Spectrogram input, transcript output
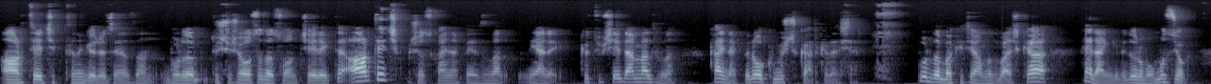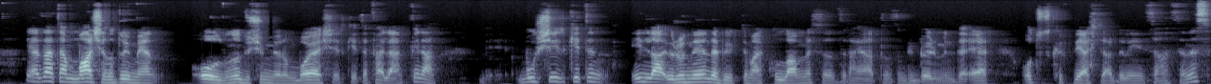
artıya çıktığını görüyoruz en azından. Burada düşüş olsa da son çeyrekte artıya çıkmış öz kaynaklar en azından. Yani kötü bir şey denmez buna. Kaynakları okumuştuk arkadaşlar. Burada bakacağımız başka herhangi bir durumumuz yok. Ya zaten Marshall'ı duymayan olduğunu düşünmüyorum. Boya şirketi falan filan bu şirketin illa ürünlerini de büyük ihtimal kullanmışsınızdır hayatınızın bir bölümünde. Eğer 30-40'lı yaşlarda bir insansanız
